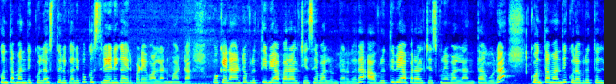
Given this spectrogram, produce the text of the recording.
కొంతమంది కులస్తులు కలిపి ఒక శ్రేణిగా ఏర్పడే వాళ్ళు అనమాట ఓకేనా? అంటే వృత్తి వ్యాపారాలు చేసే వాళ్ళు ఉంటారు కదా ఆ వృత్తి వ్యాపారాలు చేసుకునే వాళ్ళంతా కూడా కొంతమంది కుల వృత్తులు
